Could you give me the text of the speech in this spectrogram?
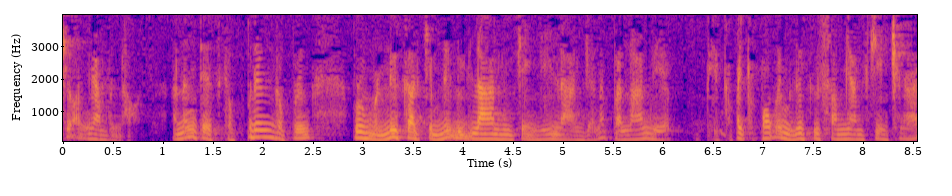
ឈើអត់ញ៉ាំបណ្ដោយ អាហ្នឹងតែកប្រឹងកប្រឹងព្រោះមនុស្សគាត់ជាមនុស្សដូចឡានចេញនិយាយឡានអញ្ចឹងណាបើឡានវាវាកប៉ិចកប៉ុកឯមនុស្សគឺសំញ៉ាំជាងឆ្ងាយ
